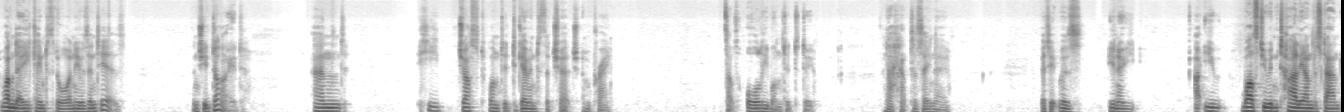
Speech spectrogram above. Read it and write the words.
one day he came to the door and he was in tears, and she died, and he just wanted to go into the church and pray. That was all he wanted to do. And I had to say no. But it was, you know, uh, you, whilst you entirely understand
